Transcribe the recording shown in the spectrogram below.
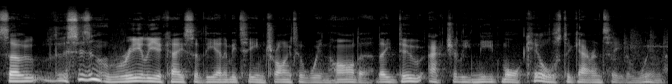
So, this isn't really a case of the enemy team trying to win harder. They do actually need more kills to guarantee the win.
